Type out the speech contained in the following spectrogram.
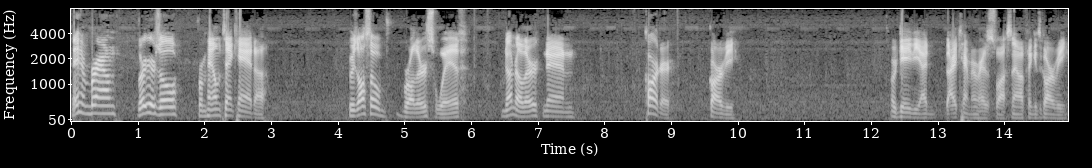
Nathan Brown, 30 years old, from Hamilton, Canada. Who's also brothers with none other than Carter Garvey. Or Gavy, I, I can't remember his last name, I think it's Garvey.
